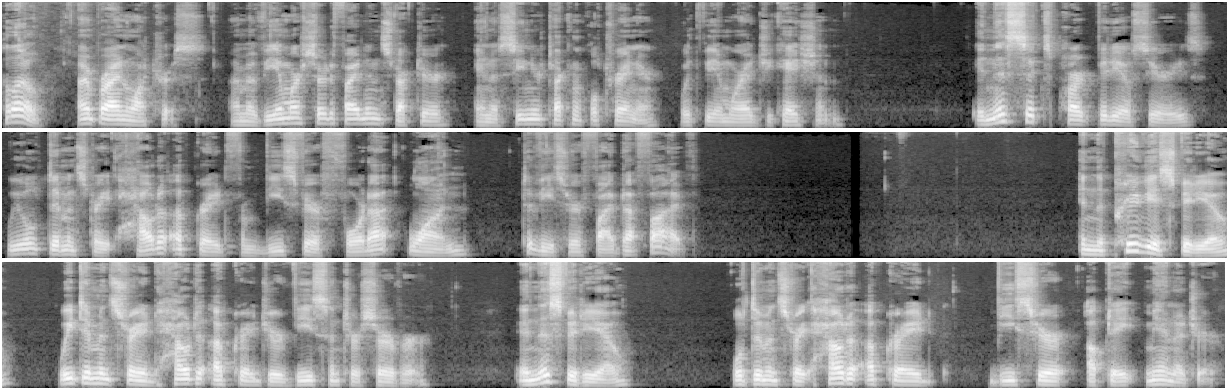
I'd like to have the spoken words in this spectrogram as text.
Hello, I'm Brian Watrous. I'm a VMware certified instructor and a senior technical trainer with VMware Education. In this six-part video series, we will demonstrate how to upgrade from vSphere 4.1 to vSphere 5.5. In the previous video, we demonstrated how to upgrade your vCenter server. In this video, we'll demonstrate how to upgrade vSphere Update Manager.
